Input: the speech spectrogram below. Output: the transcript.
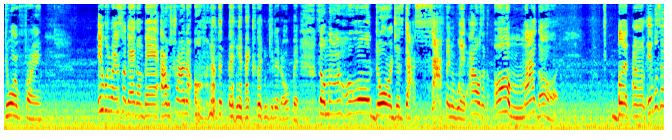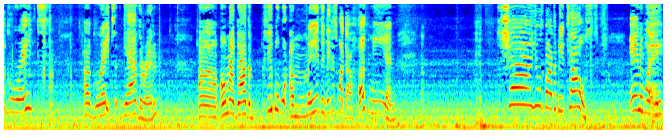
door frame. It was raining so daggone bad. I was trying to open up the thing and I couldn't get it open. So my whole door just got sopping wet. I was like, oh my God. But um, it was a great, a great gathering. Um, oh my God, the people were amazing. They just wanted to hug me and child, you was about to be toast. Anyway,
